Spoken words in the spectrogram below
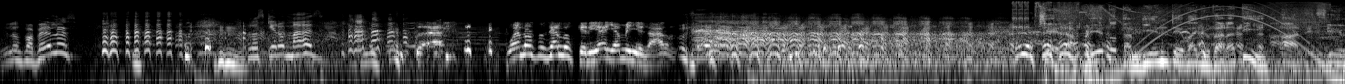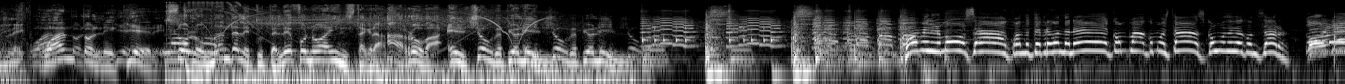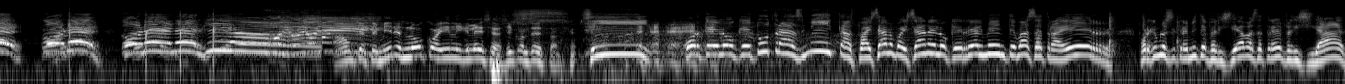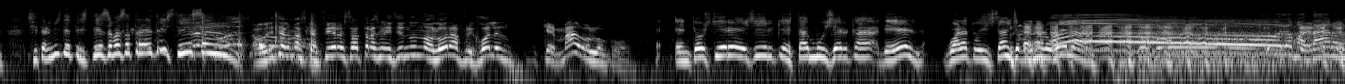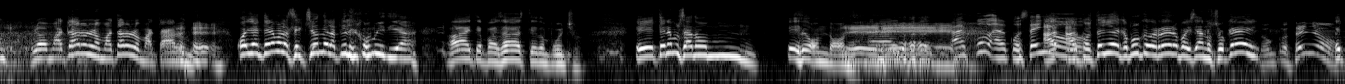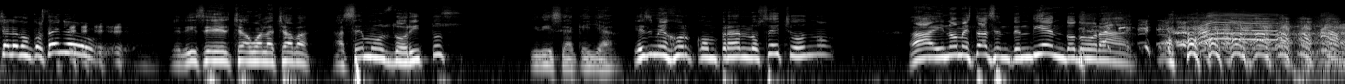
¿Y los papeles? Los quiero más. Bueno, esos ya los quería, ya me llegaron. Chela Prieto también te va a ayudar a ti a decirle cuánto le quiere. Solo mándale tu teléfono a Instagram, arroba el show de Piolín. El show de Piolín. ¡Familia hermosa! Cuando te preguntan, eh, compa, ¿cómo estás? ¿Cómo debe contestar? ¡Con él! ¡Con él! ¡Con energía! Aunque te mires loco ahí en la iglesia, así contestan. Sí, porque lo que tú transmitas, paisano, paisana, es lo que realmente vas a traer. Por ejemplo, si transmite felicidad, vas a traer felicidad. Si transmite tristeza, vas a traer tristeza. Ahorita el mascafiero está transmitiendo un olor a frijoles quemados, loco. Entonces quiere decir que estás muy cerca de él. Guarda tu distancia para que no lo huelas. Lo mataron. Lo mataron, lo mataron, lo mataron. Oigan, tenemos la sección de la piel y comedia. Ay, te pasaste, don Poncho. Eh, tenemos a don... eh, don Don. Eh. Al, co- al costeño. A- Al costeño de Acapulco Guerrero, paisanos, ¿ok? Don Costeño. Échale, don Costeño. Le dice el chavo a la chava, ¿hacemos doritos? Y dice aquella, es mejor comprar los hechos, ¿no? Ay, no me estás entendiendo, Dora.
